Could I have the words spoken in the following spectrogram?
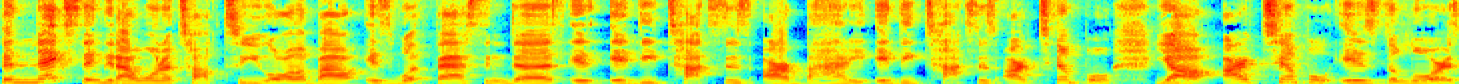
The next thing that I want to talk to you all about is what fasting does. It, it, detoxes our body. It detoxes our temple. Y'all, our temple is the Lord's.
